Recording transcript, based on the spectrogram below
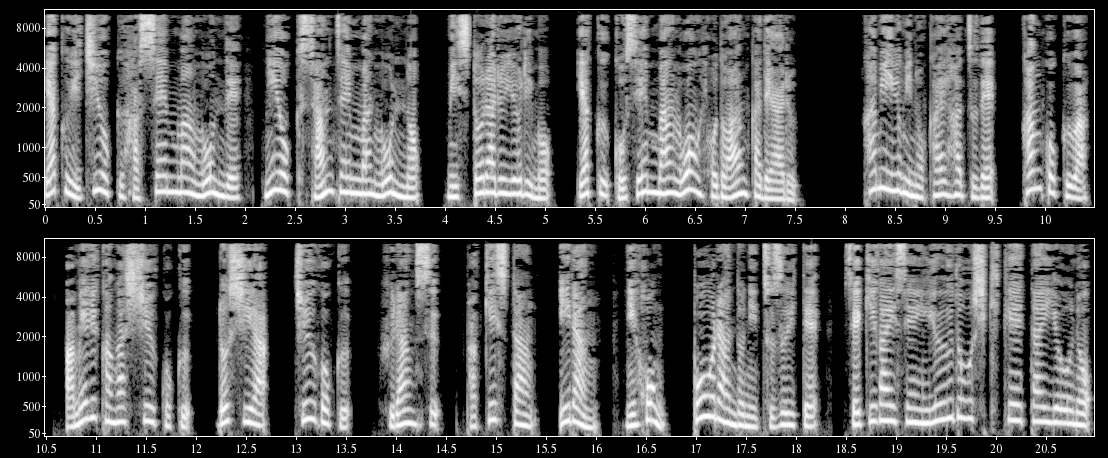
約1億8000万ウォンで2億3000万ウォンのミストラルよりも約5000万ウォンほど安価である。神弓の開発で韓国はアメリカ合衆国、ロシア、中国、フランス、パキスタン、イラン、日本、ポーランドに続いて赤外線誘導式携帯用の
